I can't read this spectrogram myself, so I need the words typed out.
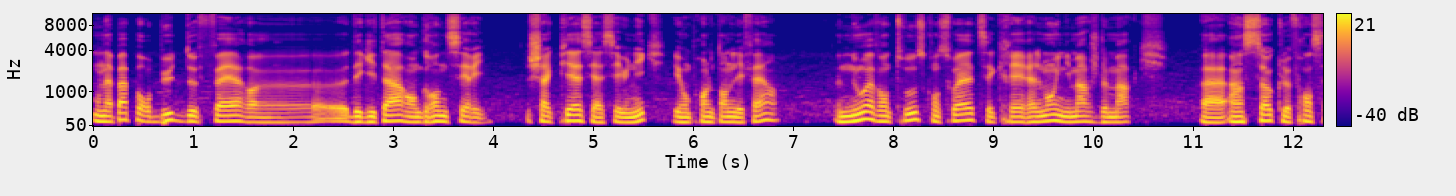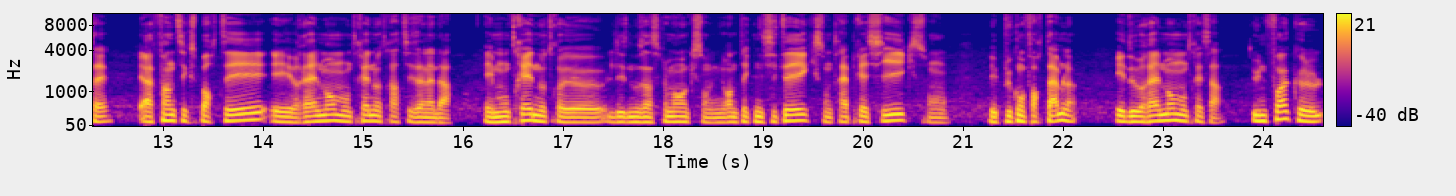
on n'a pas pour but de faire euh, des guitares en grande série. Chaque pièce est assez unique et on prend le temps de les faire. Nous, avant tout, ce qu'on souhaite, c'est créer réellement une image de marque, euh, un socle français afin de s'exporter et réellement montrer notre artisanat d'art et montrer notre, nos instruments qui sont d'une grande technicité, qui sont très précis, qui sont les plus confortables et de réellement montrer ça. Une fois que,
